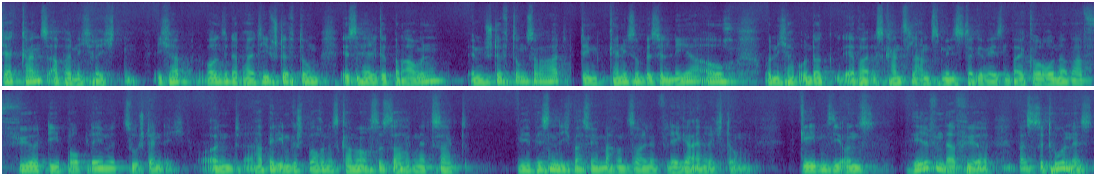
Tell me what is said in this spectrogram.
Der kann es aber nicht richten. Ich habe bei uns in der Palliativstiftung ist Helge Braun im Stiftungsrat, den kenne ich so ein bisschen näher auch und ich habe unter er war ist Kanzleramtsminister gewesen bei Corona, war für die Probleme zuständig und habe mit ihm gesprochen, das kann man auch so sagen, er hat gesagt, wir wissen nicht, was wir machen sollen in Pflegeeinrichtungen. Geben Sie uns Hilfen dafür, was zu tun ist.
